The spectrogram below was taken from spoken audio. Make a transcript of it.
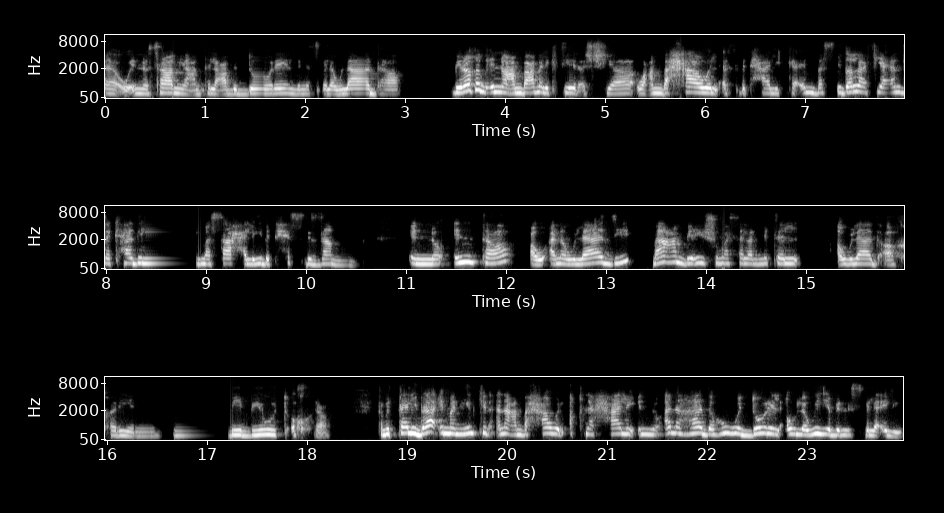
وإنه سامية عم تلعب الدورين بالنسبة لأولادها برغم إنه عم بعمل كثير أشياء وعم بحاول أثبت حالي كأم بس بضل في عندك هذه المساحة اللي بتحس بالذنب. إنه أنت أو أنا أولادي ما عم بيعيشوا مثلا مثل أولاد آخرين ببيوت أخرى. فبالتالي دائما يمكن أنا عم بحاول أقنع حالي إنه أنا هذا هو الدور الأولوية بالنسبة لي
